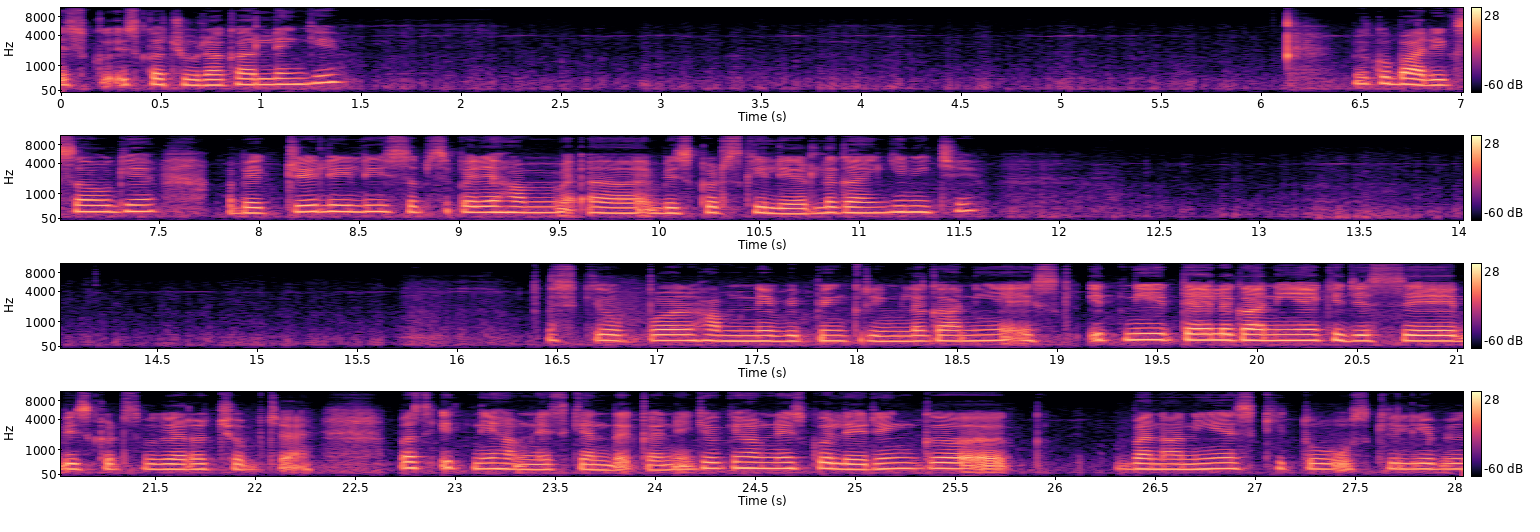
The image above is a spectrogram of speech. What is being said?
इसको इसका चूरा कर लेंगे। बिल्कुल बारीक सा हो गया। अब एक ट्रे ले ली। सबसे पहले हम बिस्कुट्स की लेयर लगाएँगे नीचे। इसके ऊपर हमने विपिंग क्रीम लगानी है। इस, इतनी तय लगानी है कि जिससे बिस्किट्स वगैरह छुप जाए। बस इतनी हमने इसके अंदर करनी है, क्योंकि हमने इसको लेयरिंग बनानी है इसकी तो उसके लिए भी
